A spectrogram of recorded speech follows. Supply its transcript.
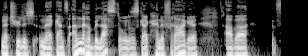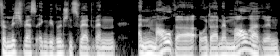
natürlich eine ganz andere Belastung, das ist gar keine Frage. Aber für mich wäre es irgendwie wünschenswert, wenn ein Maurer oder eine Maurerin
